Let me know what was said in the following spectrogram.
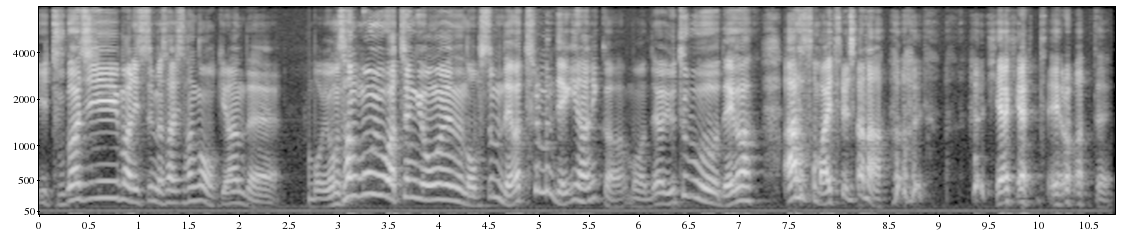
이 두 가지만 있으면 사실 상관없긴 한데 뭐 영상 공유 같은 경우에는 없으면 내가 틀면 되긴 하니까 뭐 내가 유튜브 내가 알아서 많이 틀잖아 이야기할 때 여러분한테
